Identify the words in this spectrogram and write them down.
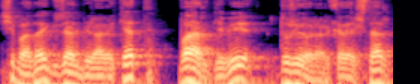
Shiba'da güzel bir hareket var gibi duruyor arkadaşlar.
